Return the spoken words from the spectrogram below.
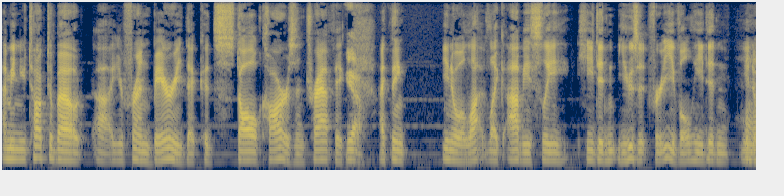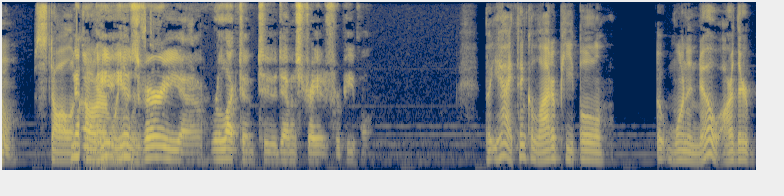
I mean, you talked about uh, your friend Barry that could stall cars in traffic. Yeah, I think you know, a lot like obviously he didn't use it for evil. He didn't, you mm-hmm. know, stall a no, car. he, he was, was, very uh, reluctant to demonstrate it for people. But yeah, I think a lot of people uh, want to know: Are there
